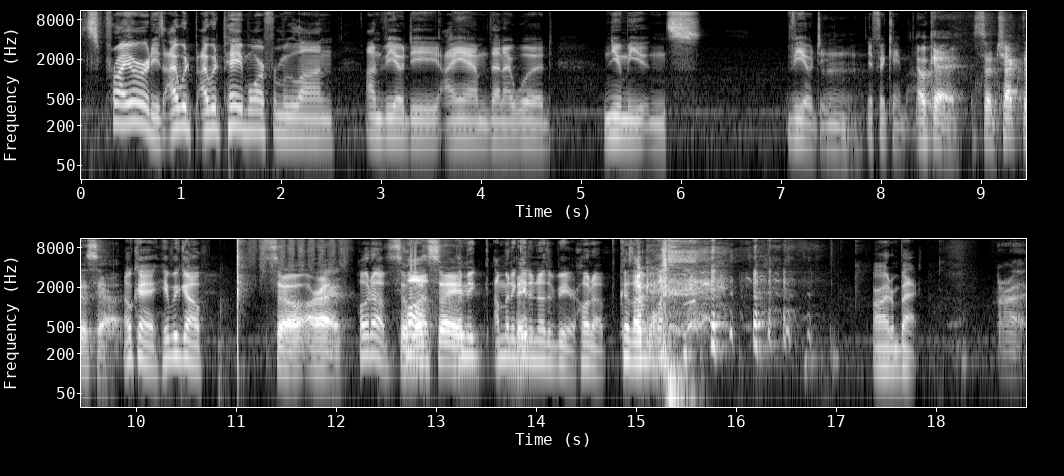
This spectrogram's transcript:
it's priorities. I would I would pay more for Mulan on VOD. I am than I would New Mutants VOD hmm. if it came out. Okay, so check this out. Okay, here we go. So, all right. Hold up. So Pause. let's say Let me, I'm gonna they- get another beer. Hold up, because I'm. Okay. All right, I'm back. all right.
